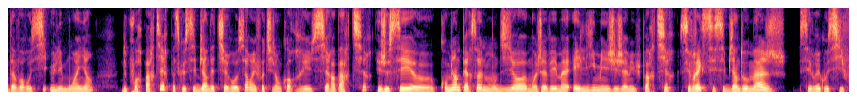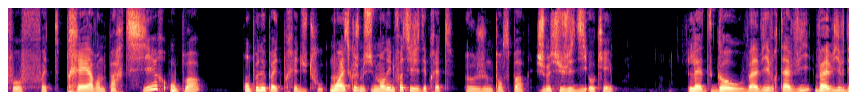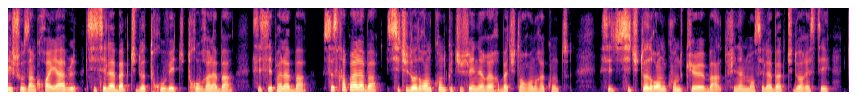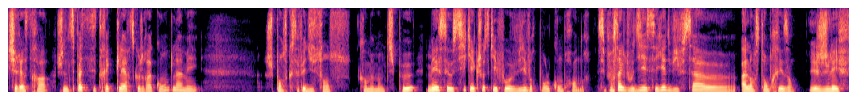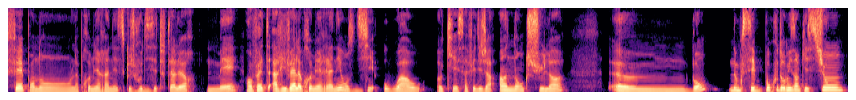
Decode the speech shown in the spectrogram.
d'avoir aussi eu les moyens de pouvoir partir parce que c'est bien d'être tiré au sort mais faut-il encore réussir à partir? Et je sais euh, combien de personnes m'ont dit oh moi j'avais ma Ellie mais j'ai jamais pu partir. C'est vrai que c'est bien dommage. C'est vrai qu'aussi il faut, faut être prêt avant de partir ou pas. On peut ne pas être prêt du tout. Moi est-ce que je me suis demandé une fois si j'étais prête? Euh, je ne pense pas. Je me suis juste dit ok Let's go, va vivre ta vie, va vivre des choses incroyables. Si c'est là-bas que tu dois te trouver, tu te trouveras là-bas. Si c'est pas là-bas, ce sera pas là-bas. Si tu dois te rendre compte que tu fais une erreur, bah tu t'en rendras compte. Si, tu dois te rendre compte que bah finalement c'est là-bas que tu dois rester, tu y resteras. Je ne sais pas si c'est très clair ce que je raconte là, mais je pense que ça fait du sens quand même un petit peu. Mais c'est aussi quelque chose qu'il faut vivre pour le comprendre. C'est pour ça que je vous dis essayez de vivre ça euh, à l'instant présent. Je l'ai fait pendant la première année, ce que je vous disais tout à l'heure. Mais en fait, arrivé à la première année, on se dit waouh, ok, ça fait déjà un an que je suis là euh, bon, donc c'est beaucoup de remises en question.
